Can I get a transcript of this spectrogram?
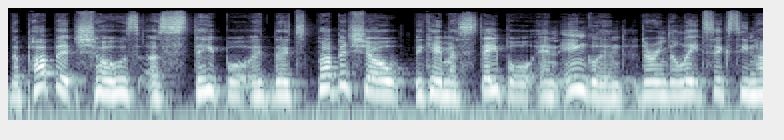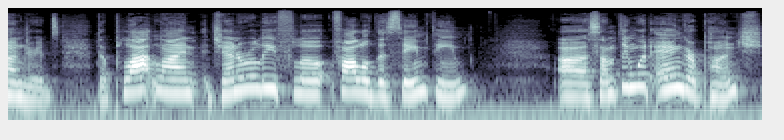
The puppet shows a staple. The puppet show became a staple in England during the late 1600s. The plot line generally flo- followed the same theme. Uh, something would anger Punch,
